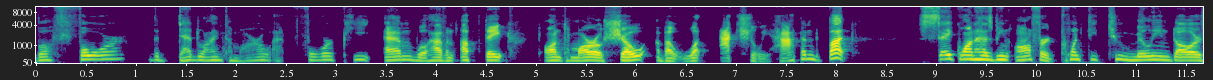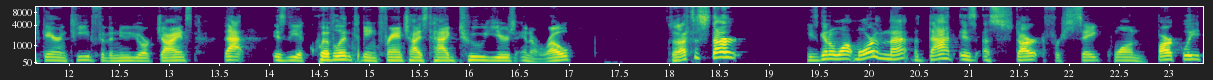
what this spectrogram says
before the deadline tomorrow at 4 p.m. We'll have an update on tomorrow's show about what actually happened, but Saquon has been offered $22 million guaranteed for the New York Giants. That is the equivalent to being franchise tagged two years in a row. So that's a start. He's going to want more than that, but that is a start for Saquon Barkley.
